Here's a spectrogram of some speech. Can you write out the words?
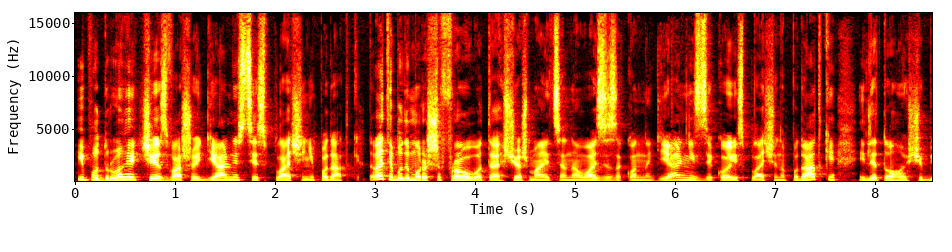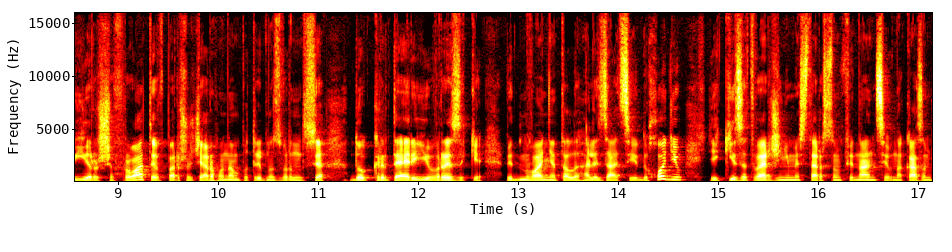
і по-друге, чи з вашої діяльності сплачені податки. Давайте будемо розшифровувати, що ж мається на увазі законна діяльність, з якої сплачено податки, і для того, щоб її розшифрувати, в першу чергу нам потрібно звернутися до критеріїв ризики відмивання та легалізації доходів, які затверджені Міністерством фінансів наказом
